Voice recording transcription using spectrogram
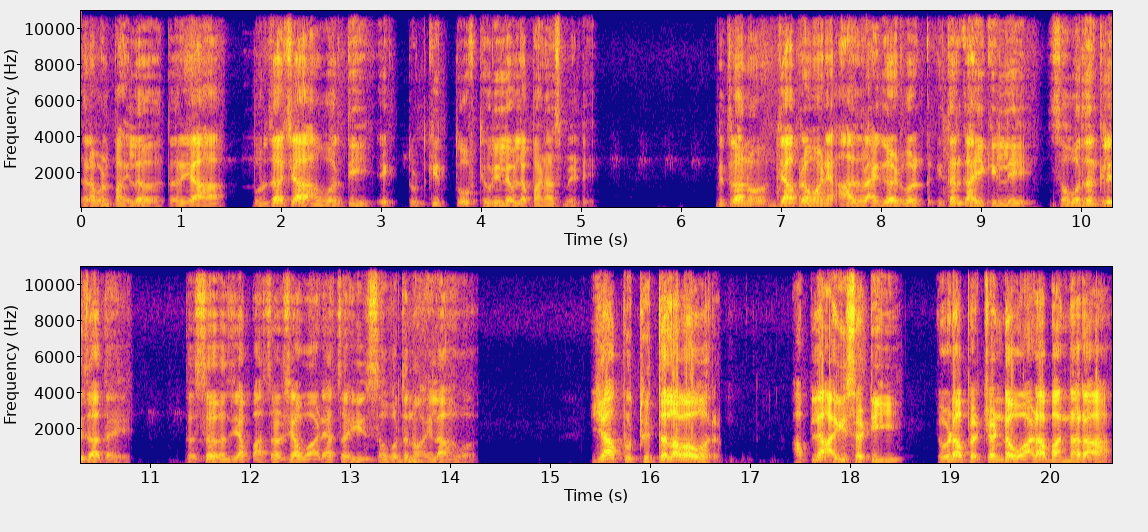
जर आपण पाहिलं तर या बुरुजाच्या वरती एक तुटकी तोफ ठेवलेली आपल्याला पाहण्यास मिळते. मित्रांनो ज्याप्रमाणे आज रायगडवर इतर काही किल्ले संवर्धन केले जात आहे तसंच या पाचाळच्या वाड्याचंही संवर्धन व्हायला हवं. या पृथ्वी तलावावर आपल्या आईसाठी एवढा प्रचंड वाडा बांधणारा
